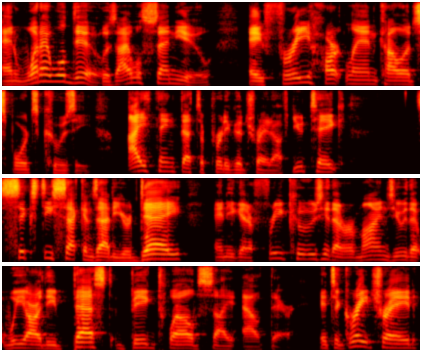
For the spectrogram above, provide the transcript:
And what I will do is I will send you a free Heartland College Sports koozie. I think that's a pretty good trade off. You take 60 seconds out of your day, and you get a free koozie that reminds you that we are the best Big 12 site out there. It's a great trade.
